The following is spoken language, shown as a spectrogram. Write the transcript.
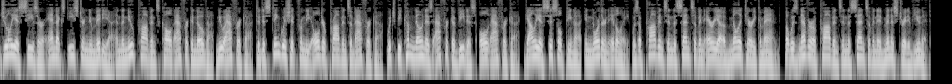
Julius Caesar annexed eastern Numidia and the new province called Africa Nova New Africa to distinguish it from the older province of Africa, which become known as Africa Vetus Old Africa. Gallia Cisalpina in northern Italy was a province in the sense of an area of military command, but was never a province in the sense of an administrative unit.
